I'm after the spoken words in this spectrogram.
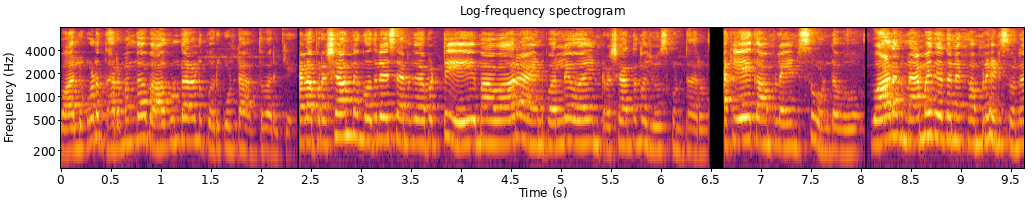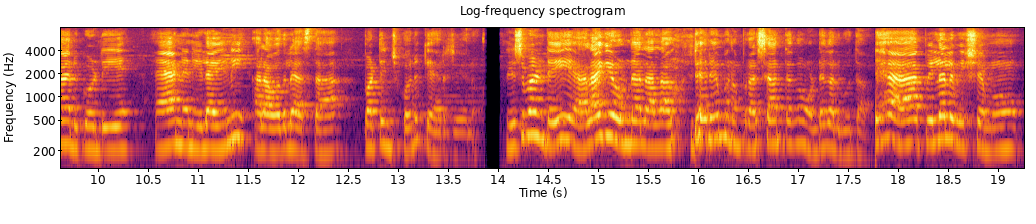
వాళ్ళు కూడా ధర్మంగా బాగుండాలని కోరుకుంటా అంతవరకే. అలా ప్రశాంతంగా వదిలేశాను కాబట్టి మా వారు ఆయన పనులే ఆయన ప్రశాంతంగా చూసుకుంటారు. నాకు ఏ కంప్లైంట్స్ ఉండవు. వాళ్ళకి నా మీద ఏదైనా కంప్లైంట్స్ ఉన్నాయనుకోండి "ఆ, నేను ఇలా అయిని అలా వదిలేస్తా పట్టించుకొని కేర్ చేయను. నిజమండి అలాగే ఉండాలి అలా ఉంటేనే మనం ప్రశాంతంగా ఉండగలుగుతాం. ఇహ పిల్లల విషయము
